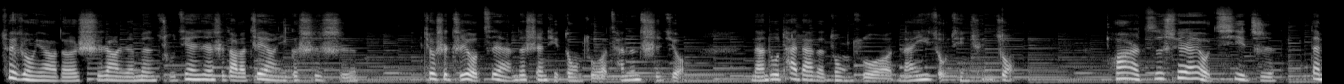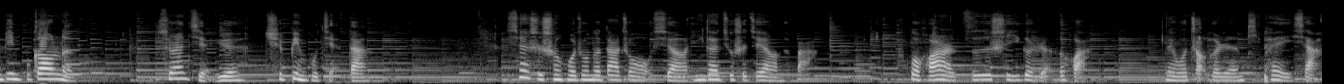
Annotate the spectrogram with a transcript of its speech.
最重要的是让人们逐渐认识到了这样一个事实：就是只有自然的身体动作才能持久，难度太大的动作难以走进群众。华尔兹虽然有气质，但并不高冷；虽然简约，却并不简单。现实生活中的大众偶像应该就是这样的吧？如果华尔兹是一个人的话，那我找个人匹配一下，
